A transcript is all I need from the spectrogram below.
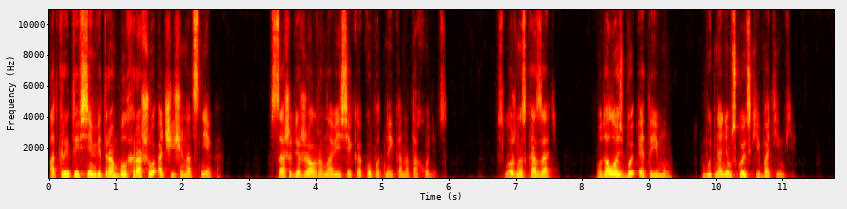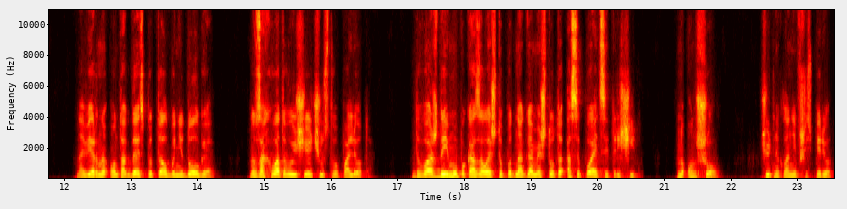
открытый всем ветрам, был хорошо очищен от снега. Саша держал равновесие, как опытный канатоходец. Сложно сказать, удалось бы это ему, будь на нем скользкие ботинки. Наверное, он тогда испытал бы недолгое, но захватывающее чувство полета. Дважды ему показалось, что под ногами что-то осыпается и трещит, но он шел, чуть наклонившись вперед,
